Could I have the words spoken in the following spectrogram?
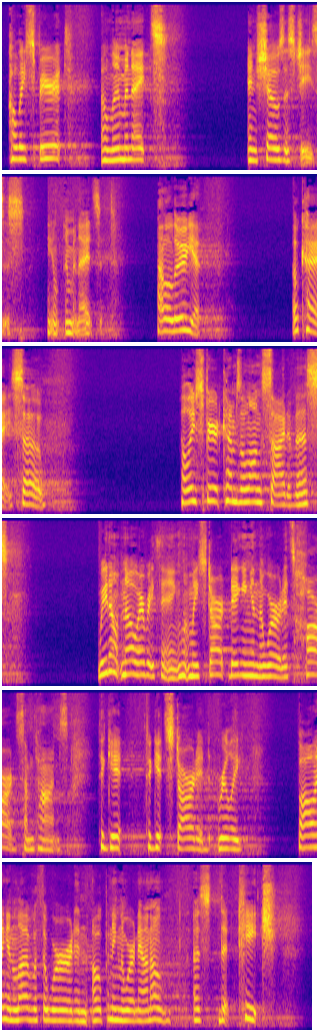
Holy Spirit illuminates and shows us Jesus. He illuminates it. Hallelujah. Okay, so Holy Spirit comes alongside of us. We don't know everything. When we start digging in the Word, it's hard sometimes to get to get started really falling in love with the Word and opening the Word. Now I know us that teach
